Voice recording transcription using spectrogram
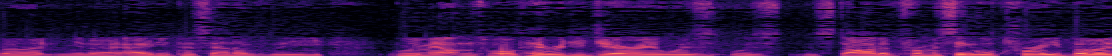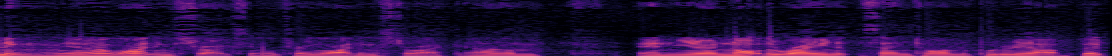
burnt, you know, 80% of the Blue Mountains World Heritage Area, was, was, was started from a single tree burning, you know, lightning strike, single tree lightning strike, um, and you know, not the rain at the same time to put it out. But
